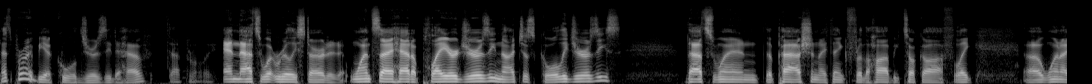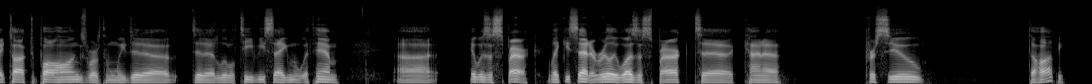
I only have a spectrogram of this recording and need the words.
that's probably be a cool jersey to have, Definitely. and that's what really started it. Once I had a player jersey, not just goalie jerseys, that's when the passion I think for the hobby took off. Like uh, when I talked to Paul Hollingsworth and we did a did a little TV segment with him, uh, it was a spark. Like you said, it really was a spark to kind of pursue the hobby.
